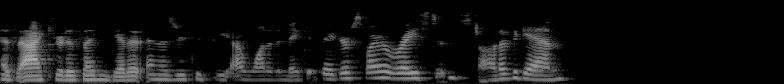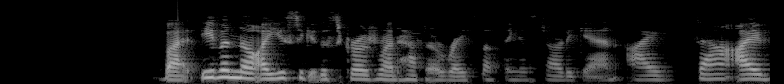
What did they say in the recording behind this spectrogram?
as accurate as I can get it. And as you can see, I wanted to make it bigger, so I erased it and started again. But even though I used to get discouraged when I'd have to erase something and start again, I found I've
